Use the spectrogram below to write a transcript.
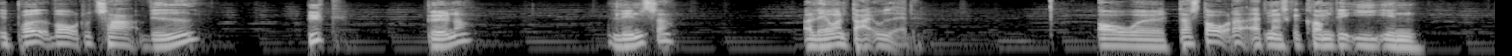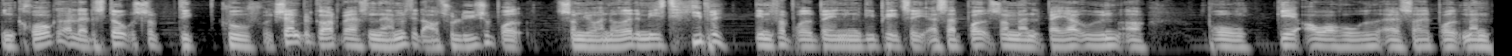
et brød, hvor du tager hvede, byg, bønner, linser og laver en dej ud af det. Og øh, der står der, at man skal komme det i en, en krukke og lade det stå, så det kunne for eksempel godt være sådan nærmest et autolysebrød, som jo er noget af det mest hippe inden for brødbaningen lige pt. Altså et brød, som man bager uden at bruge gær over hovedet. Altså et brød, man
